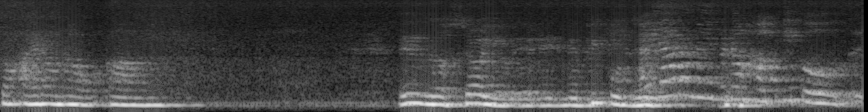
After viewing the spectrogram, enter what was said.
So I don't know, um, This is gonna show you, the, the people I mean, I don't even know how people, eh,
